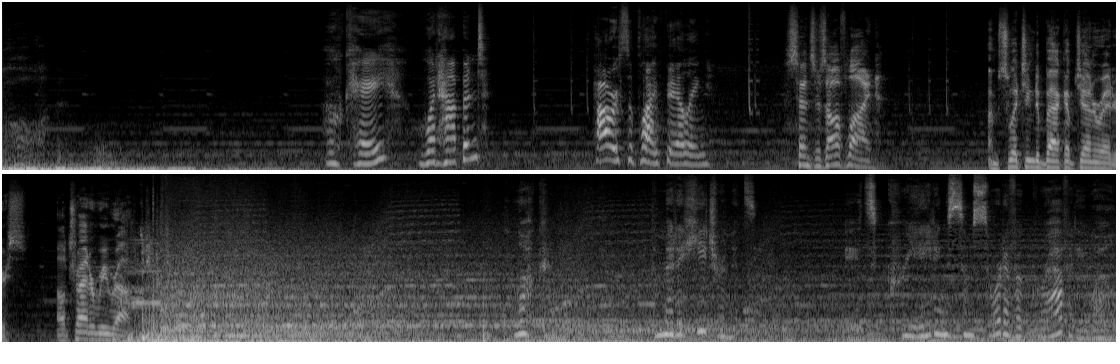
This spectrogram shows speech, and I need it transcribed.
Oh. Okay, what happened? Power supply failing. Sensors offline. I'm switching to backup generators. I'll try to reroute. Look, the metahedron, it's. It's creating some sort of a gravity well.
